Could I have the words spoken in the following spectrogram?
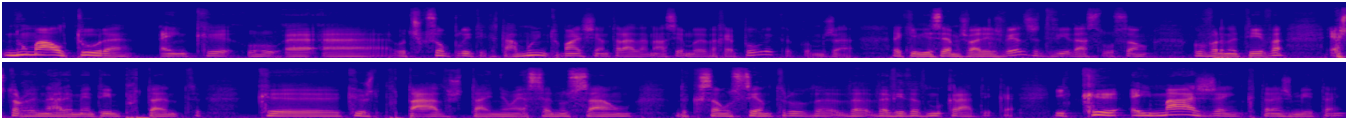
numa altura em que a, a, a, discussão política está muito mais centrada na Assembleia da República, como já aqui dissemos várias vezes, devido à solução governativa, é extraordinariamente importante que, que os deputados tenham essa noção de que são o centro da, da, da, vida democrática e que a imagem que transmitem,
